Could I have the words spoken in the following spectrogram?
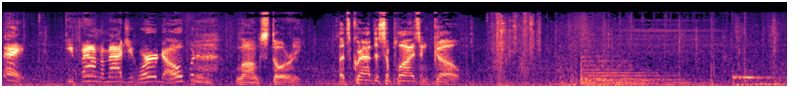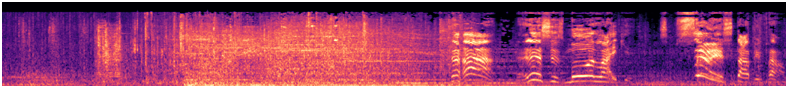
Hey, you found the magic word to open it? Long story. Let's grab the supplies and go. This is more like it. Some serious stopping power.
